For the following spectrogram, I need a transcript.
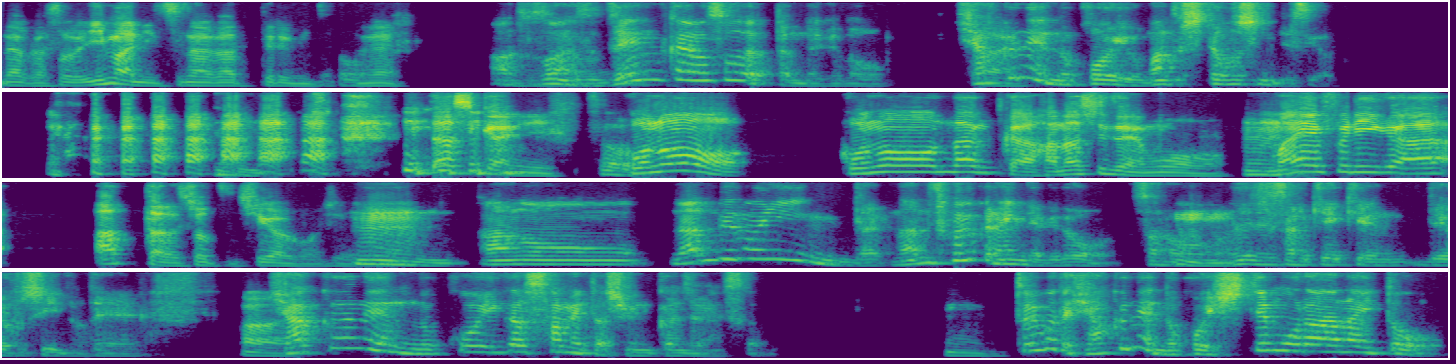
なんかそう、今に繋がってるみたいなね。あとそうなんですよ。前回もそうだったんだけど、100年の恋をまずしてほしいんですよ。うん確かに。この、このなんか話でも、うん前振りがあったらちょっっと違うかもしれうない。ん。あのーなんでもいいんだ、なんでもよくないんだけど、その、うんね実際の経験で欲しいので、はい100年の恋が冷めた瞬間じゃないですか。うん。ということで100年の恋してもらわないと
